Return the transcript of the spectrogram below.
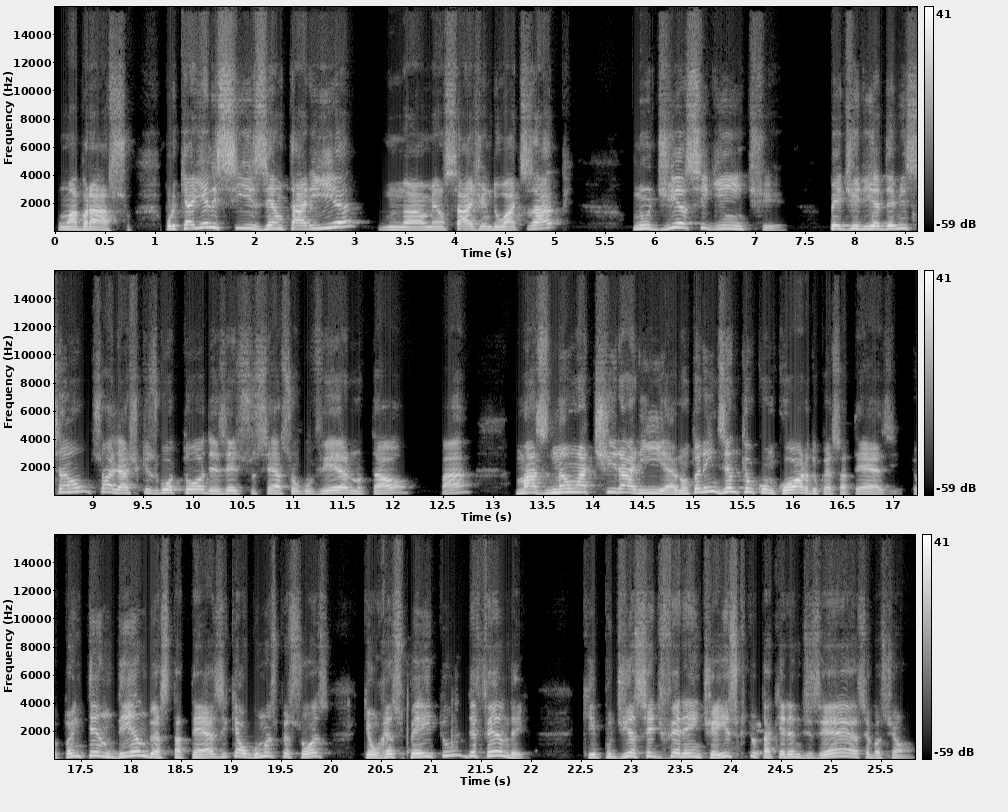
Um abraço. Porque aí ele se isentaria na mensagem do WhatsApp. No dia seguinte, pediria demissão. Só olha, acho que esgotou, desejo sucesso ao governo, tal, tá? Mas não atiraria. Eu não estou nem dizendo que eu concordo com essa tese. Eu estou entendendo esta tese que algumas pessoas que eu respeito defendem, que podia ser diferente. É isso que tu está querendo dizer, Sebastião?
